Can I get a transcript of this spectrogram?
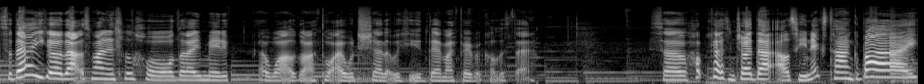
So there you go that was my little haul that I made a while ago I thought I would share that with you. They're my favourite colours there so hope you guys enjoyed that. I'll see you next time. Goodbye.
